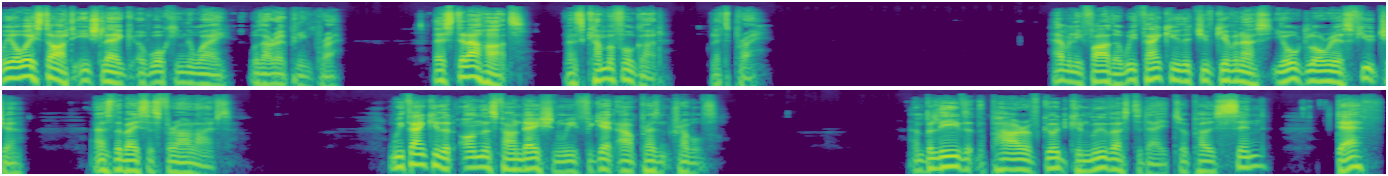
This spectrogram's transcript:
We always start each leg of Walking the Way with our opening prayer. Let's still our hearts Let's come before God. Let's pray. Heavenly Father, we thank you that you've given us your glorious future as the basis for our lives. We thank you that on this foundation we forget our present troubles and believe that the power of good can move us today to oppose sin, death,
